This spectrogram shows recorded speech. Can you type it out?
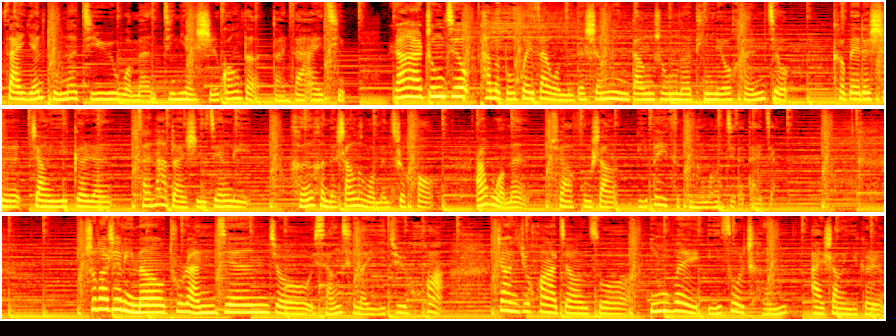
在沿途呢给予我们惊艳时光的短暂爱情。然而，终究他们不会在我们的生命当中呢停留很久。可悲的是，这样一个人在那段时间里狠狠地伤了我们之后，而我们却要付上一辈子不能忘记的代价。说到这里呢，突然间就想起了一句话，这样一句话叫做“因为一座城爱上一个人”。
